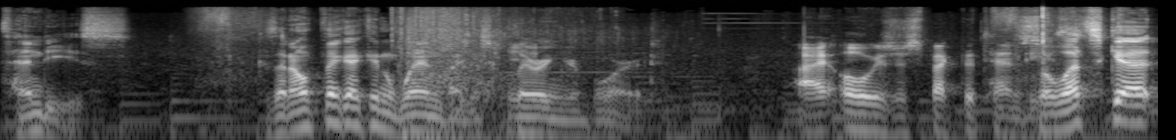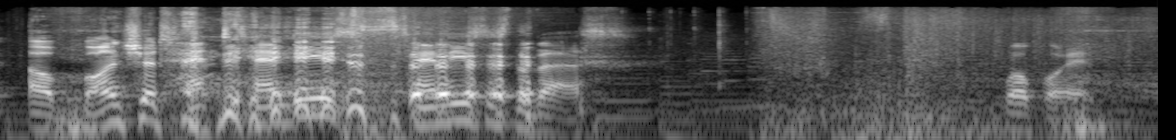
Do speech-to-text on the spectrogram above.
tendies because I don't think I can win by just clearing your board. I always respect the tendies. So let's get a bunch of tendies. tendies. tendies is the best. Well played.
